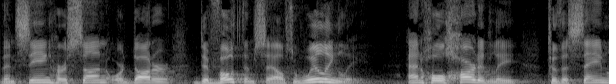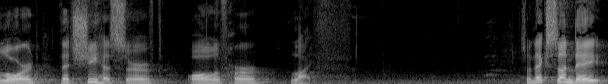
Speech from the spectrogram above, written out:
than seeing her son or daughter devote themselves willingly and wholeheartedly to the same Lord that she has served all of her life. So, next Sunday,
